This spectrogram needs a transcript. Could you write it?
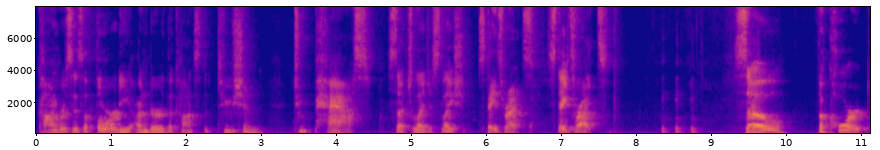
Congress's authority under the Constitution to pass such legislation. States' rights. States' rights. so the court,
